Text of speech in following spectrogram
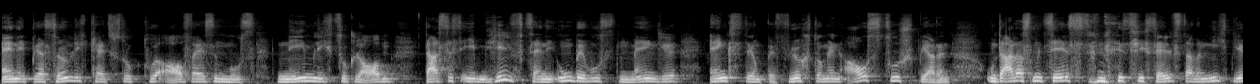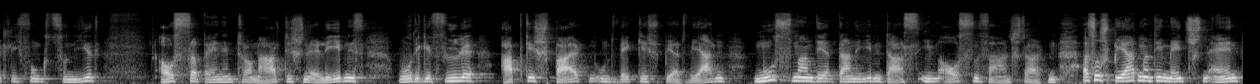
eine Persönlichkeitsstruktur aufweisen muss, nämlich zu glauben, dass es eben hilft, seine unbewussten Mängel, Ängste und Befürchtungen auszusperren. Und da das mit, selbst, mit sich selbst aber nicht wirklich funktioniert, außer bei einem traumatischen Erlebnis, wo die Gefühle abgespalten und weggesperrt werden, muss man dann eben das im Außen veranstalten. Also sperrt man die Menschen ein,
